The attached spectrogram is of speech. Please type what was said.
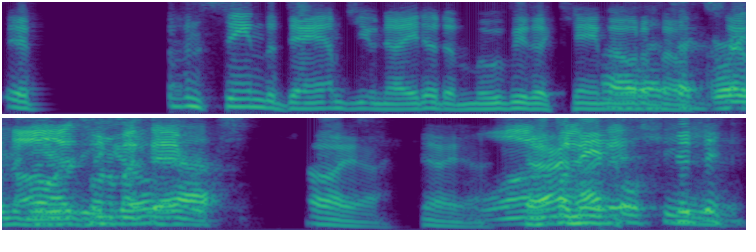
if you haven't seen the Damned United, a movie that came oh, out about seven oh, it's one of my favorites. Oh yeah, yeah, yeah. One I mean,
